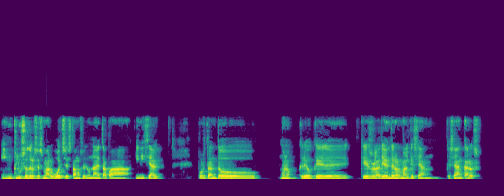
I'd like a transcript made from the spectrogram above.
incluso de los smartwatches estamos en una etapa inicial. Por tanto, bueno, creo que, es relativamente normal que sean, que sean caros.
